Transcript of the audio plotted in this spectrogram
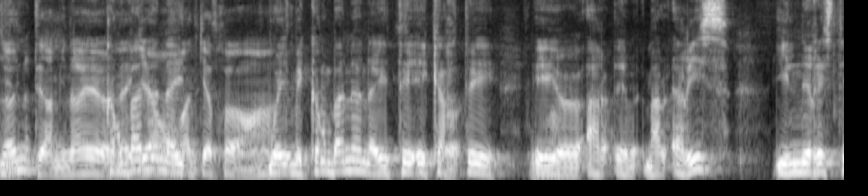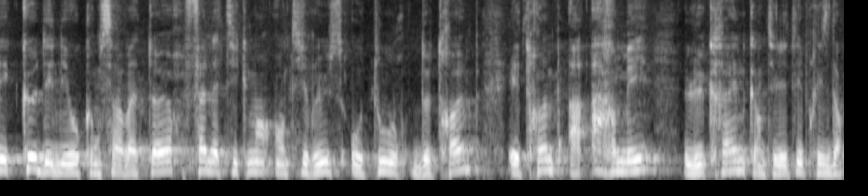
Bannon terminerait, euh, quand la guerre Bannon en a- 24 heures, hein. Oui, mais quand Bannon a été écarté euh, et Harris, il n'est resté que des néoconservateurs fanatiquement anti-russes autour de Trump. Et Trump a armé l'Ukraine quand il était président.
